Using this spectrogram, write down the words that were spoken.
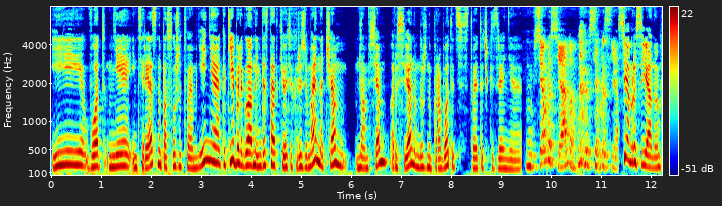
И вот мне интересно послушать твое мнение. Какие были главные недостатки у этих резюме, над чем нам всем, россиянам, нужно поработать с твоей точки зрения? Ну, всем россиянам, всем россиянам. Всем россиянам.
